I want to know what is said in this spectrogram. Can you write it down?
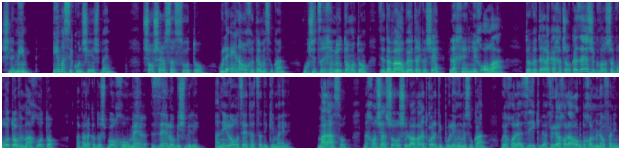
שלמים, עם הסיכון שיש בהם. שור שלא סרסו אותו הוא לאין ארוך יותר מסוכן, וכשצריכים לרתום אותו זה דבר הרבה יותר קשה. לכן, לכאורה, טוב יותר לקחת שור כזה שכבר שברו אותו ומעכו אותו. אבל הקדוש ברוך הוא אומר, זה לא בשבילי. אני לא רוצה את הצדיקים האלה. מה לעשות? נכון שהשור שלא עבר את כל הטיפולים הוא מסוכן. הוא יכול להזיק ואפילו יכול להרוג בכל מיני אופנים.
